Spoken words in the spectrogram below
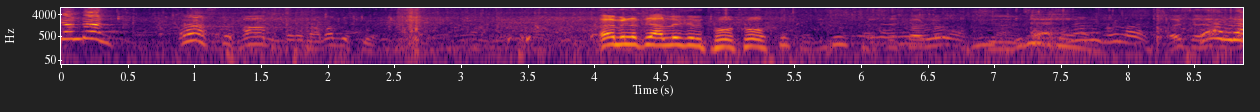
টান টান বাবা আলু যাবি আমরা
